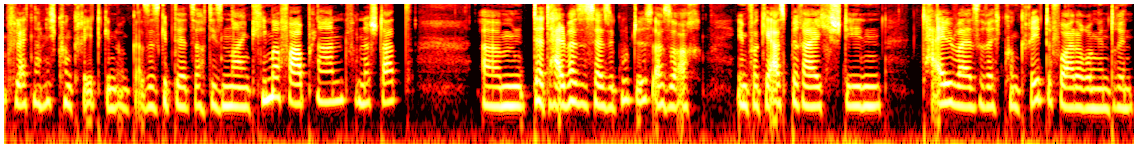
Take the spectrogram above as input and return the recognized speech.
vielleicht noch nicht konkret genug. Also es gibt ja jetzt auch diesen neuen Klimafahrplan von der Stadt, ähm, der teilweise sehr, sehr gut ist. Also auch im Verkehrsbereich stehen teilweise recht konkrete Forderungen drin.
